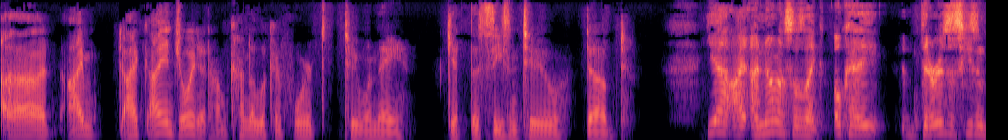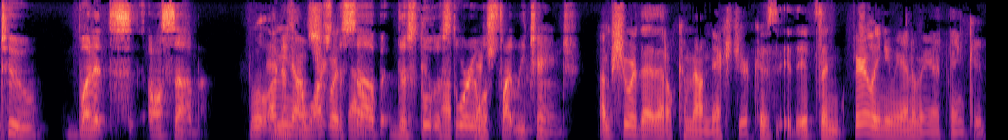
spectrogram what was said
uh I'm I I enjoyed it. I'm kind of looking forward to when they get the season 2 dubbed. Yeah, I, I noticed. I was like, okay, there is a season two, but it's all sub. Well, and I mean, if I I'm watch sure the sub, the, sto- the story will slightly change. I'm sure that that'll come out next year cuz it, it's a fairly new anime, I think. It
